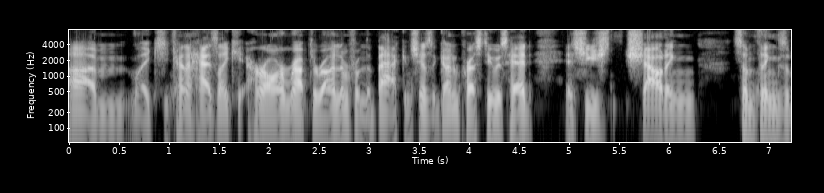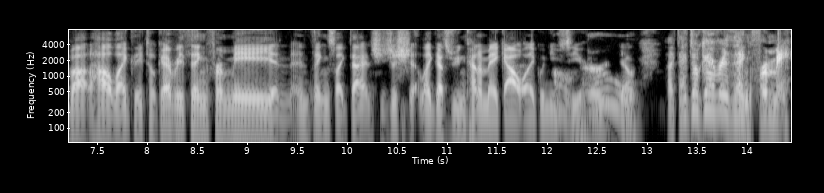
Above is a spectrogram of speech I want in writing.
Um, like she kind of has like her arm wrapped around him from the back, and she has a gun pressed to his head, and she's shouting some things about how like they took everything from me and and things like that and she's just sh- like that's what you can kind of make out like when you Oh, see her you know like they took everything from me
